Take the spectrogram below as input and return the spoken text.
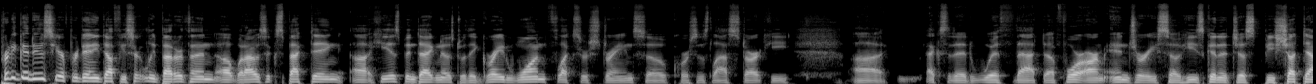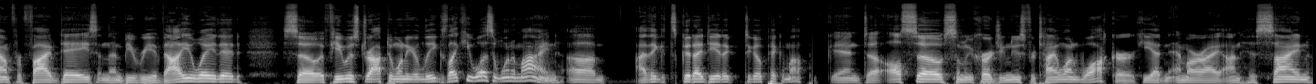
pretty good news here for Danny Duffy. Certainly better than uh, what I was expecting. Uh, he has been diagnosed with a grade one flexor strain. So, of course, his last start, he uh, exited with that uh, forearm injury. So he's going to just be shut down for five days and then be reevaluated. So if he was dropped in one of your leagues, like he was in one of mine, um, I think it's a good idea to, to go pick him up. And uh, also some encouraging news for Taijuan Walker. He had an MRI on his side,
